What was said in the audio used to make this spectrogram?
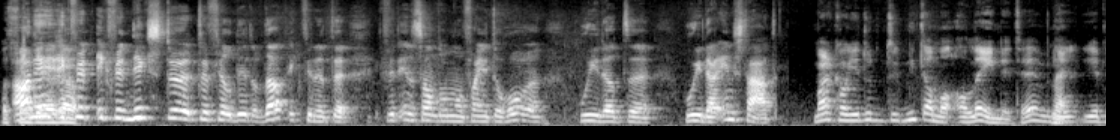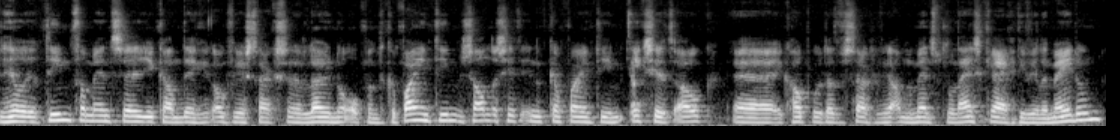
Wat oh nee, ik vind, ik vind niks te, te veel dit of dat. Ik vind, het, uh, ik vind het interessant om van je te horen hoe je, dat, uh, hoe je daarin staat. Marco, je doet natuurlijk niet allemaal alleen dit. Hè? Nee. Je hebt een heel team van mensen. Je kan denk ik ook weer straks uh, leunen op een campagneteam. Sander zit in het campagneteam. Ik zit het ook. ik hoop ook dat we straks weer allemaal mensen op de lijst krijgen die willen meedoen.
